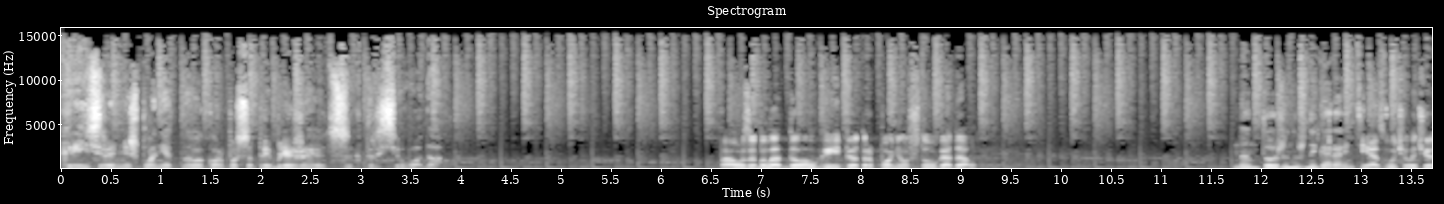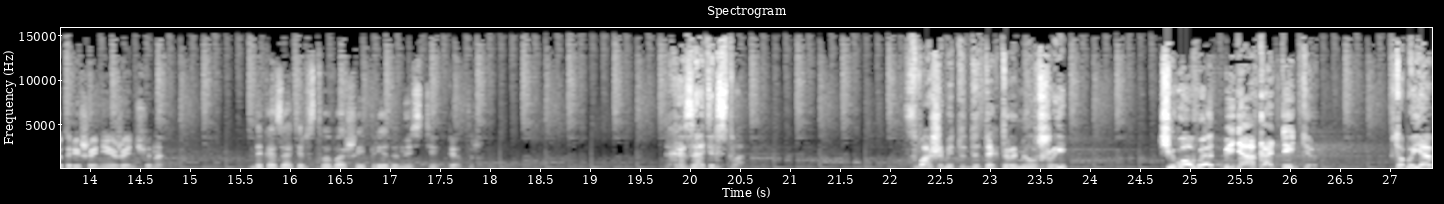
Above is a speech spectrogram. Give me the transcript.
Крейсеры межпланетного корпуса приближаются к Торсиоду. Пауза была долгой, и Петр понял, что угадал. «Нам тоже нужны гарантии», — озвучила чье-то решение женщина. «Доказательства вашей преданности, Петр». «Доказательства? С вашими-то детекторами лжи? Чего вы от меня хотите?» Чтобы я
